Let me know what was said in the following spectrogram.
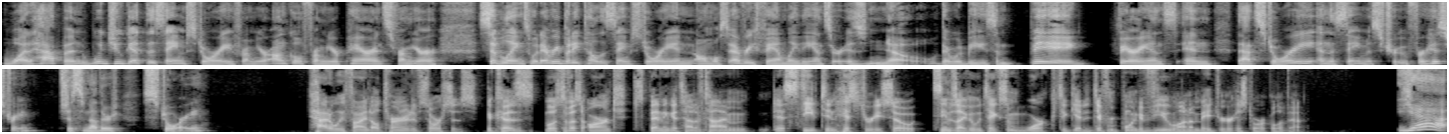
what happened, would you get the same story from your uncle, from your parents, from your siblings? Would everybody tell the same story? In almost every family, the answer is no. There would be some big variance in that story. And the same is true for history. It's just another story. How do we find alternative sources? Because most of us aren't spending a ton of time eh, steeped in history. So it seems like it would take some work to get a different point of view on a major historical event. Yeah,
